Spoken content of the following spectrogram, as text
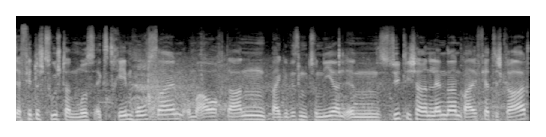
Der Fitnesszustand muss extrem hoch sein, um auch dann bei gewissen Turnieren in südlicheren Ländern bei 40 Grad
